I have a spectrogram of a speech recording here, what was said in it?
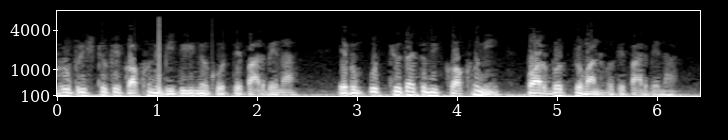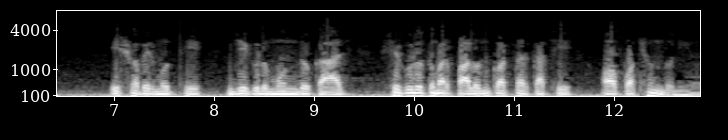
ভূপৃষ্ঠকে কখনই বিদীর্ণ করতে পারবে না এবং উচ্চতায় তুমি কখনই পর্বত প্রমাণ হতে পারবে না। এসবের মধ্যে যেগুলো মন্দ কাজ সেগুলো তোমার পালনকর্তার কাছে অপছন্দনীয়।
